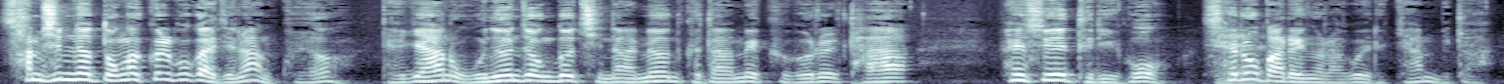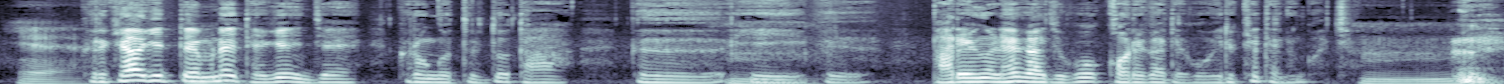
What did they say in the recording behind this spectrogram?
30년 동안 끌고 가지는 않고요. 대개 한 5년 정도 지나면 그 다음에 그거를 다 회수해 드리고 새로 예. 발행을 하고 이렇게 합니다. 예. 그렇게 하기 때문에 음. 대개 이제 그런 것들도 다 그, 음. 이, 그 발행을 해가지고 거래가 되고 이렇게 되는 거죠. 음.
